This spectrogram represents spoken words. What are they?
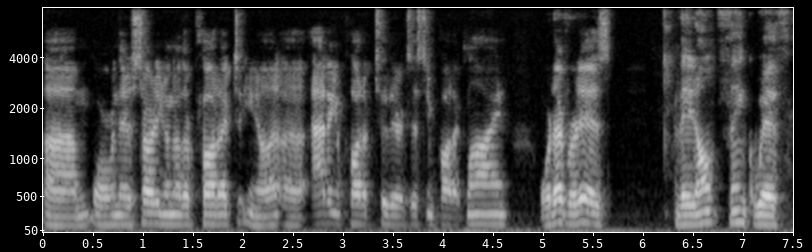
um, or when they're starting another product, you know, uh, adding a product to their existing product line, whatever it is, they don't think with,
